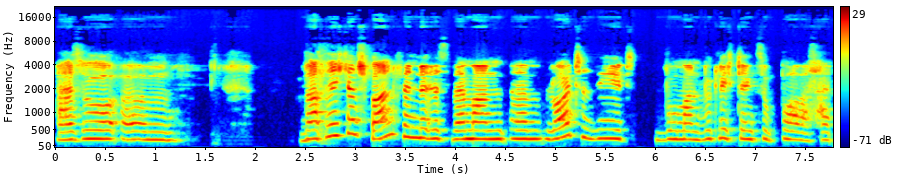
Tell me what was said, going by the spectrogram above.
Also ähm, was ich ganz spannend finde, ist, wenn man ähm, Leute sieht, wo man wirklich denkt so, boah, was hat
